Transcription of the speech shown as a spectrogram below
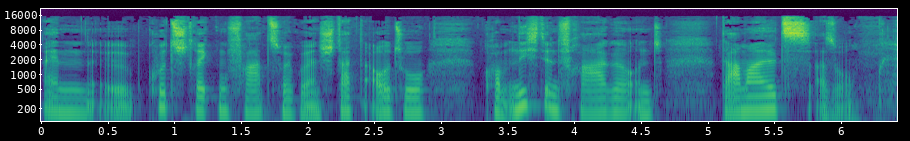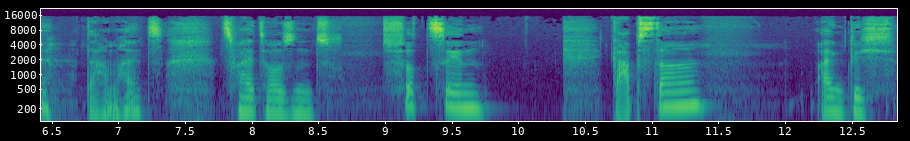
ein äh, Kurzstreckenfahrzeug oder ein Stadtauto kommt nicht in Frage und damals, also damals 2014, gab es da eigentlich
